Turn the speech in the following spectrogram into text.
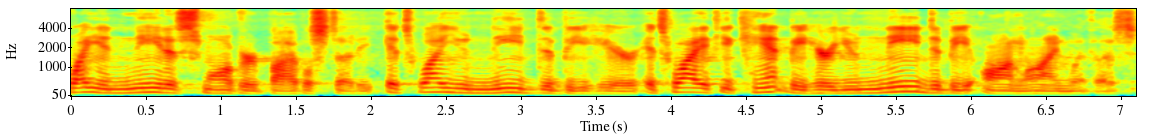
Why you need a small group Bible study. It's why you need to be here. It's why, if you can't be here, you need to be online with us.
